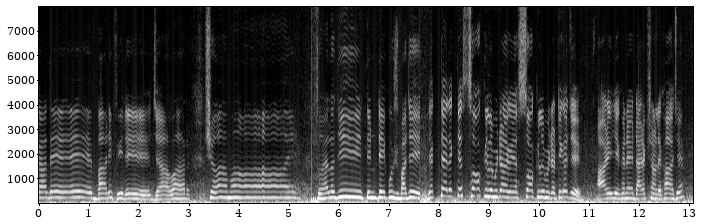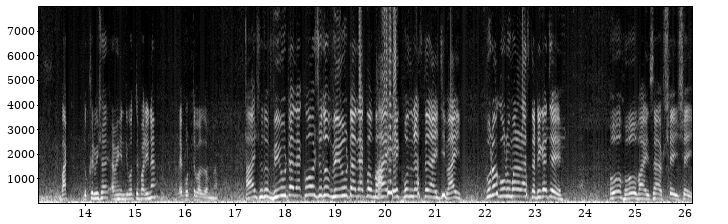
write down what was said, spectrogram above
কাঁদে বাড়ি ফিরে যাওয়ার সময়। তো হ্যালো জি, তিনটে একুশ বাজে। দেখতে দেখতে শ কিলোমিটার আগে শ কিলোমিটার, ঠিক আছে? আর এই যে এখানে ডাইরেকশন লেখা আছে বাট দুঃখের বিষয়, আমি হিন্দি পড়তে পারি না, তাই পড়তে পারলাম না। ভাই, শুধু ভিউটা দেখো, শুধু ভিউটা দেখো, ভাই, এই কোন রাস্তায় আইছি ভাই? পুরো গরুমারা রাস্তা, ঠিক আছে? ও হো ভাই, সাহেব, সেই সেই।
